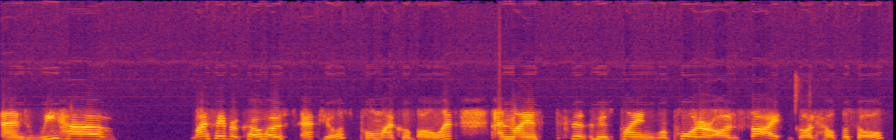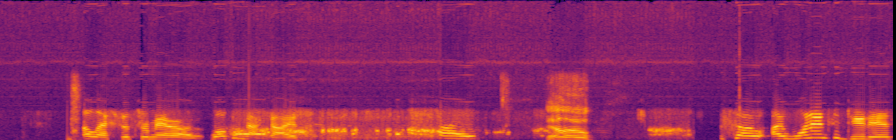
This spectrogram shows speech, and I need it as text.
And we have my favorite co-host and yours, Paul Michael Boland, and my assistant who's playing reporter on site, God help us all, Alexis Romero. Welcome back, guys. Hi. Hello. So I wanted to do this,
